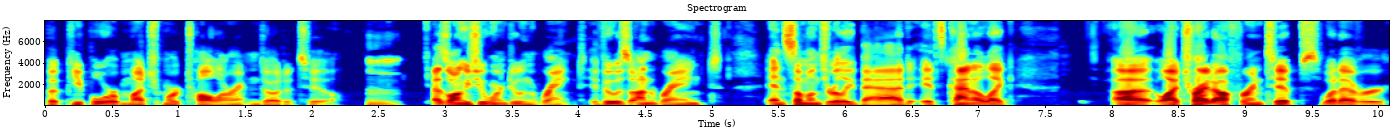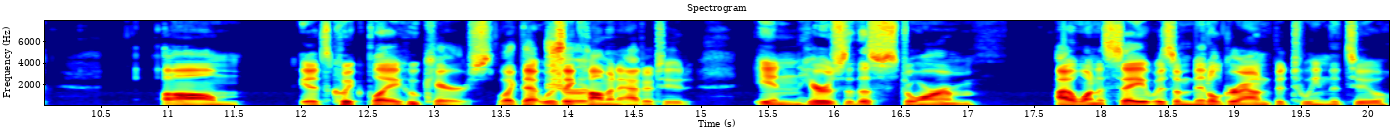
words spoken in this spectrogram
but people were much more tolerant in Dota 2. Hmm. As long as you weren't doing ranked. If it was unranked and someone's really bad, it's kind of like, uh, well, I tried offering tips, whatever. Um, it's quick play. Who cares? Like that was Sure. a common attitude. In Heroes of the Storm, I want to say it was a middle ground between the two.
